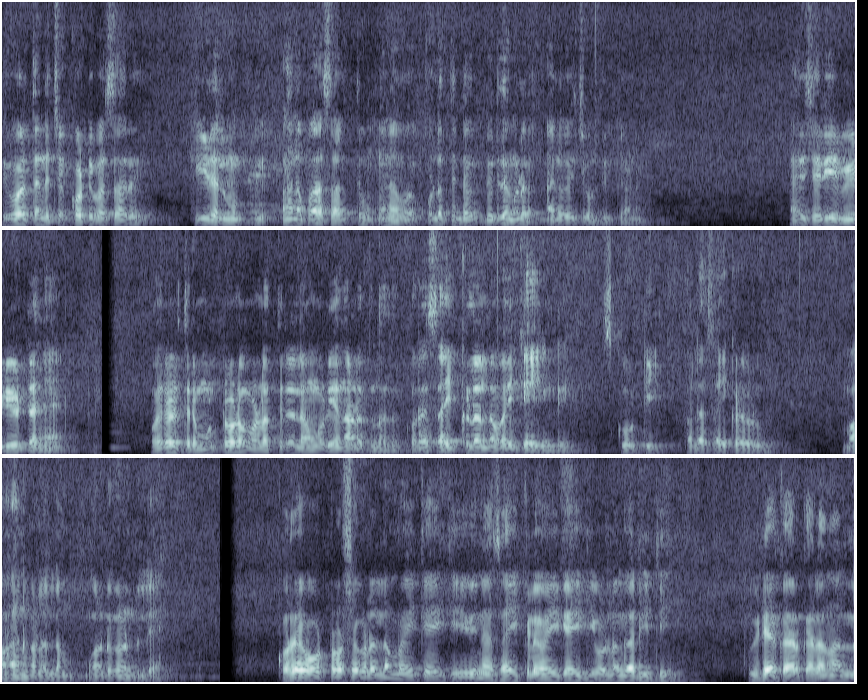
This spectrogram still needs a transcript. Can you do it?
ഇതുപോലെ തന്നെ ചെക്കോട്ടി ബസാറ് കീഴൽമുക്ക് അങ്ങനെ പല സ്ഥലത്തും ഇങ്ങനെ വെള്ളത്തിന്റെ ദുരിതങ്ങൾ അനുഭവിച്ചുകൊണ്ടിരിക്കുകയാണ്. അത് ചെറിയ വീഡിയോ ഇട്ടാണ് ഞാൻ. ഓരോരുത്തരും മുട്ടോളം വെള്ളത്തിലെല്ലാം കൂടിയാണ് നടക്കുന്നത്. കുറേ സൈക്കിളെല്ലാം ബൈക്കായിട്ടുണ്ട് സ്കൂട്ടി പല സൈക്കിളുകളും. വാഹനങ്ങളെല്ലാം കണ്ടില്ലേ? കുറേ ഓട്ടോറിക്ഷകളെല്ലാം ബൈക്കാക്കി പിന്നെ സൈക്കിൾ ബൈക്കാക്കി വെള്ളം കയറിയിട്ട് പീഡിയക്കാർക്കെല്ലാം നല്ല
